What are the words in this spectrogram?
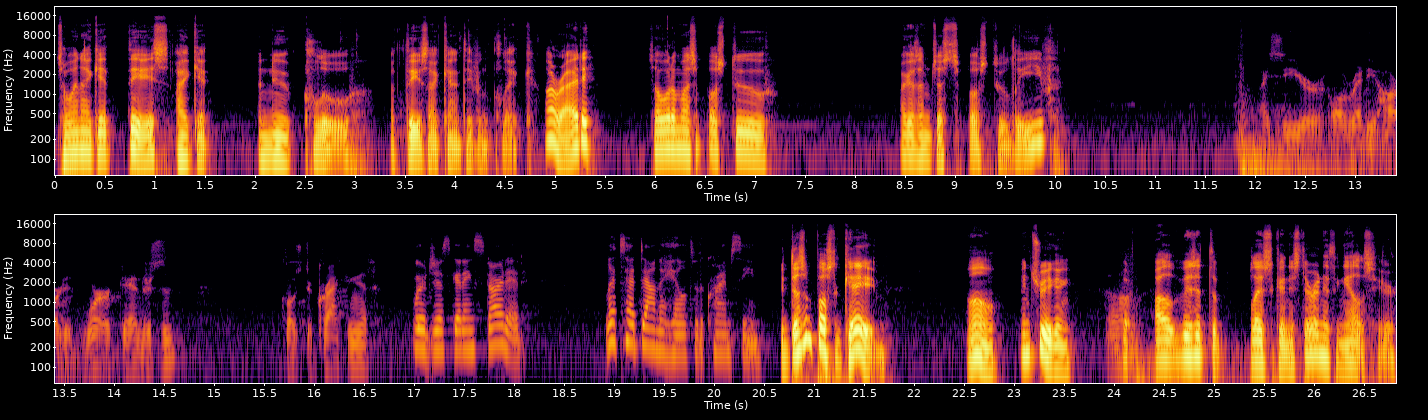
So when I get this, I get a new clue. But these I can't even click. Alrighty. So what am I supposed to... I guess I'm just supposed to leave? I see you're already hard at work, Anderson. Close to cracking it? We're just getting started. Let's head down the hill to the crime scene. It doesn't post a game. Oh, intriguing. But I'll visit the place again. Is there anything else here?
